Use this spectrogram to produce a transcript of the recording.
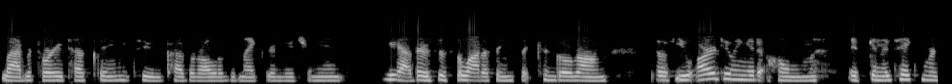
laboratory testing to cover all of the micronutrients. Yeah, there's just a lot of things that can go wrong. So if you are doing it at home, it's going to take more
